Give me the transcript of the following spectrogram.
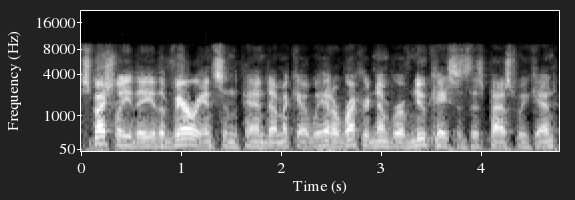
especially the, the variants in the pandemic. Uh, we had a record number of new cases this past weekend.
